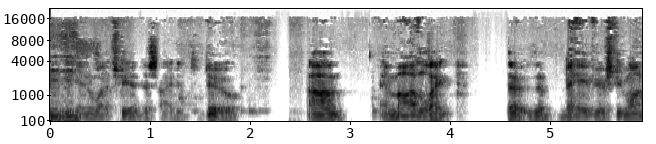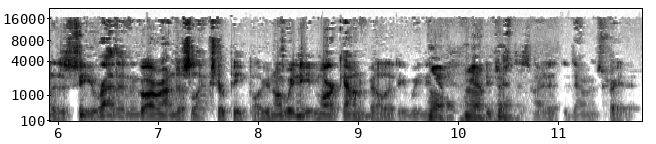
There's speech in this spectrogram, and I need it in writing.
mm-hmm. in what she had decided to do, um, and modeling the, the behavior she wanted to see, rather than go around just lecture people. You know, we need more accountability. We need. Yeah, she just yeah. decided to demonstrate it.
